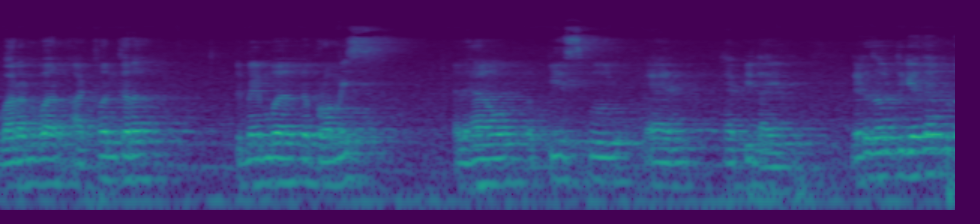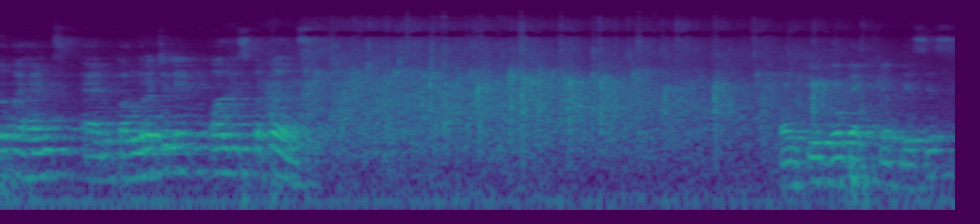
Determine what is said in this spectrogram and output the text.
वारंवार आठवण करा. Remember the promise and have a peaceful and happy life let all together put up hands and congratulate all this couples thank you go back to your places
